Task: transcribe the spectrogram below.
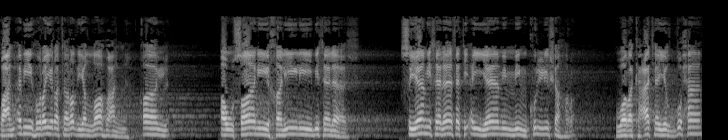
وعن أبي هريرة رضي الله عنه قال أوصاني خليلي بثلاث صيام ثلاثة أيام من كل شهر وركعتي الضحى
